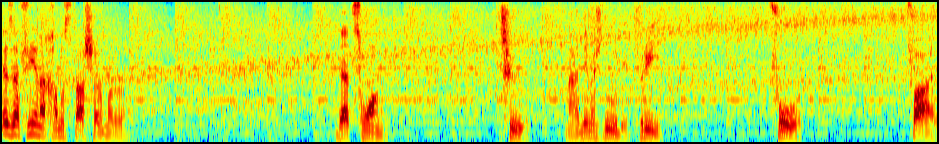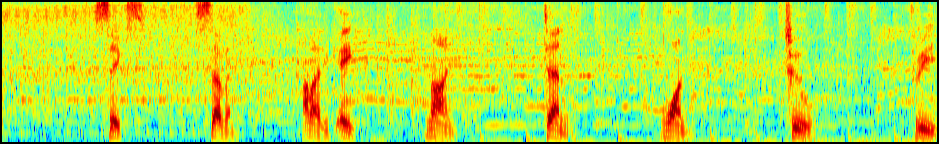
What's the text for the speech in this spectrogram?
إذا فينا 15 مرة. That's one. 2 معدي مشدودة. 3 4 5 6 7 عملك 8 9 10 1 2 3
